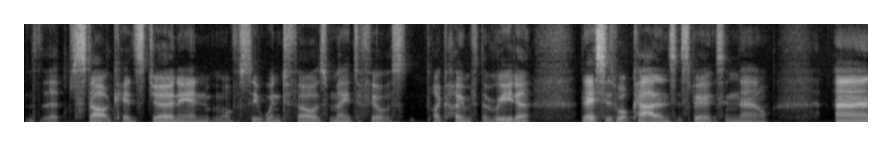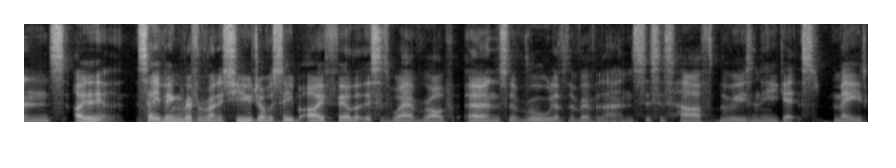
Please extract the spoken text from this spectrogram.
the Stark kids' journey, and obviously Winterfell is made to feel like home for the reader this is what Catelyn's experiencing now. And I saving Riverrun is huge, obviously, but I feel that this is where Robb earns the rule of the Riverlands. This is half the reason he gets made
